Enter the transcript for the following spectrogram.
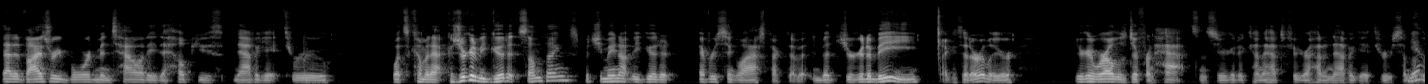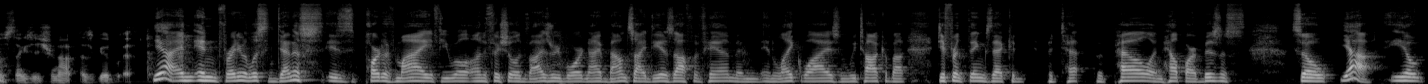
that advisory board mentality to help you navigate through what's coming out because you're going to be good at some things, but you may not be good at every single aspect of it. But you're going to be, like I said earlier, you're going to wear all those different hats, and so you're going to kind of have to figure out how to navigate through some Yeah. of those things that you're not as good with. Yeah, and, and for anyone listening, Dennis is part of my, if you will, unofficial advisory board, and I bounce ideas off of him, and, and likewise, and we talk about different things that could propel and help our business. So yeah, you know,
